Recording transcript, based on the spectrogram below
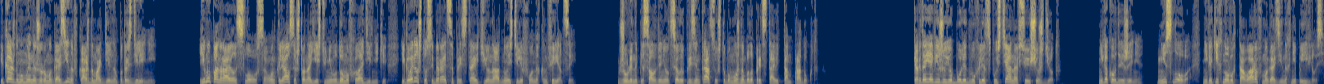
и каждому менеджеру магазина в каждом отдельном подразделении. Ему понравилось Слоуса, он клялся, что она есть у него дома в холодильнике, и говорил, что собирается представить ее на одной из телефонных конференций. Джули написала для него целую презентацию, чтобы можно было представить там продукт. Когда я вижу ее более двух лет спустя, она все еще ждет. Никакого движения, ни слова, никаких новых товаров в магазинах не появилось.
